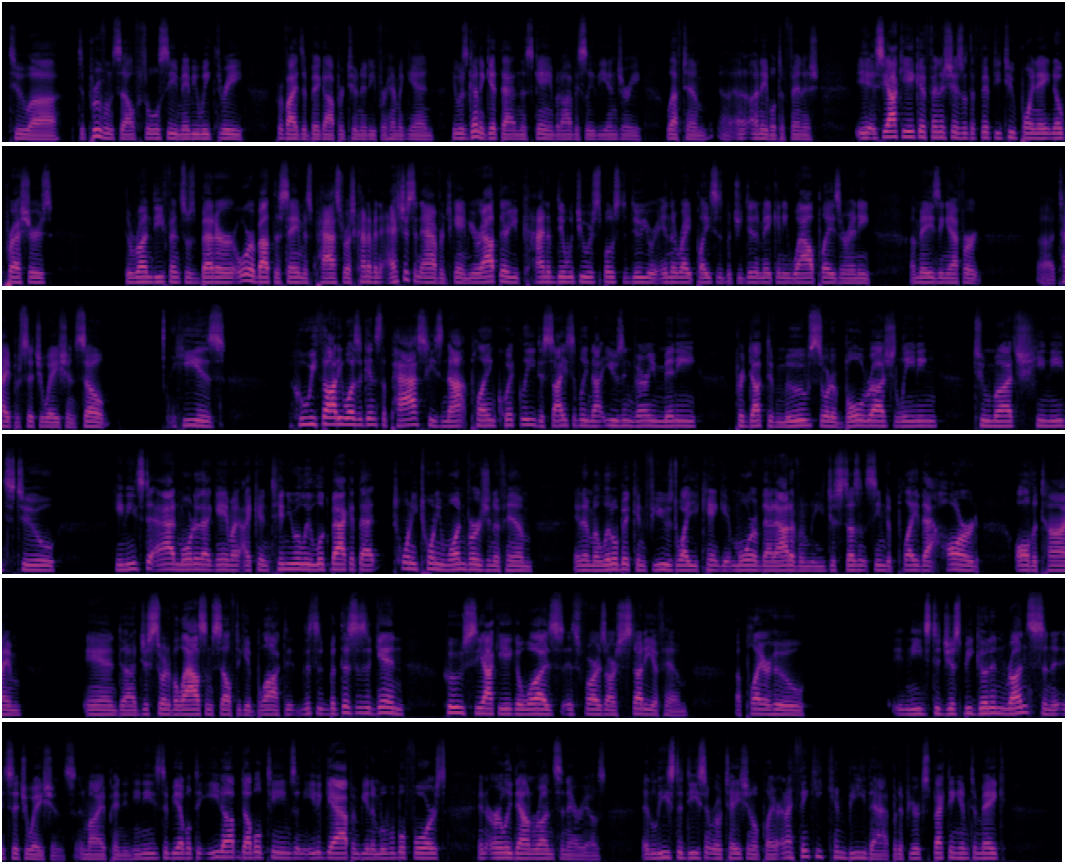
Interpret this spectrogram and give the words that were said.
to uh, to prove himself. So we'll see. Maybe week three provides a big opportunity for him again. He was going to get that in this game, but obviously the injury left him uh, unable to finish. Siaki Ika finishes with a 52.8, no pressures. The run defense was better or about the same as pass rush. Kind of an it's just an average game. You're out there, you kind of did what you were supposed to do. You were in the right places, but you didn't make any wow plays or any amazing effort uh, type of situation. So he is who we thought he was against the pass. He's not playing quickly, decisively, not using very many productive moves, sort of bull rush, leaning too much. He needs to he needs to add more to that game. I, I continually look back at that 2021 version of him and I'm a little bit confused why you can't get more of that out of him. He just doesn't seem to play that hard all the time and uh, just sort of allows himself to get blocked. This is, but this is again who Siaki Ika was as far as our study of him, a player who needs to just be good in run situations, in my opinion. He needs to be able to eat up double teams and eat a gap and be an immovable force in early down run scenarios at least a decent rotational player, and I think he can be that. But if you're expecting him to make,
